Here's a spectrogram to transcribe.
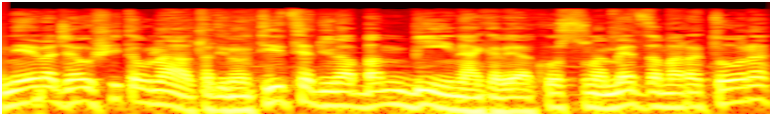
ne era già uscita un'altra di notizia di una bambina che aveva corso una mezza maratona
